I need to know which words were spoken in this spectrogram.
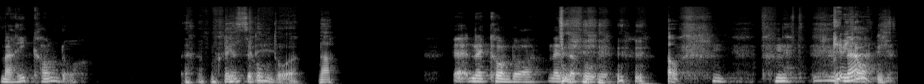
Marie Kondo. Marie Kondo? Na. Äh, nicht Kondor, nicht der Vogel. oh. Kenn ich na, auch nicht.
